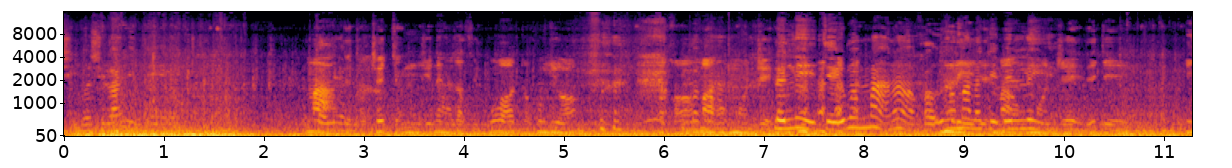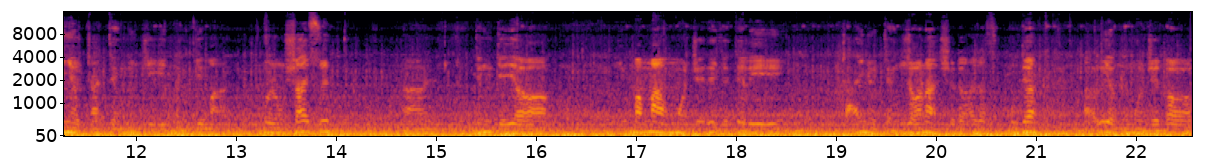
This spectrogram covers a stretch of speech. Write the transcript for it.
Chỉ có chỉ lại thế mà để tổ chức chẳng gì này là gì của nó cũng nhiều mà không muốn gì lì chị mà mà nó khó mà là chị lấy lì. muốn gì để chị. Đi nhiều chặt chẳng mà cô long sai à những ờ, chị à mà mà không muốn gì để chị tới đi trái nhiều chẳng rõ nè sau đó là cũng được ở yên muốn gì đó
